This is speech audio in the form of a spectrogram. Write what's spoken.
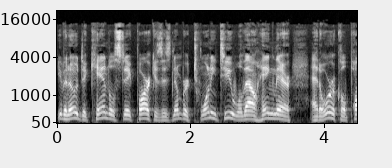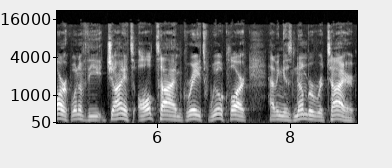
give an ode to Candlestick Park as his number 22 will now hang there at Oracle Park. One of the Giants' all-time greats, Will Clark, having his number retired.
